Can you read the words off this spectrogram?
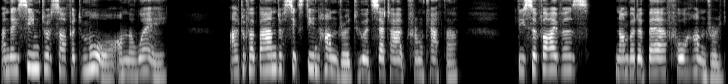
and they seemed to have suffered more on the way. Out of a band of sixteen hundred who had set out from Katha, the survivors numbered a bare four hundred,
